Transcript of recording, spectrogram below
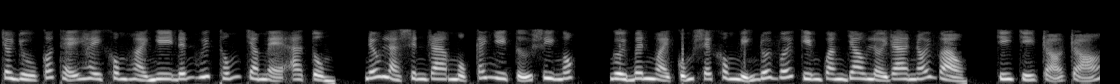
cho dù có thể hay không hoài nghi đến huyết thống cha mẹ A Tùng, nếu là sinh ra một cái nhi tử si ngốc, người bên ngoài cũng sẽ không miễn đối với Kim Quang Giao lời ra nói vào, chỉ chỉ trỏ trỏ,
